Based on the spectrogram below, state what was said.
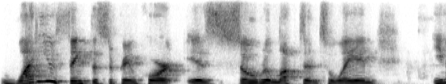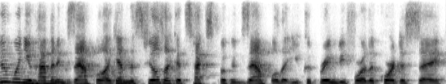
Why do you think the Supreme Court is so reluctant to weigh in even when you have an example, again, this feels like a textbook example that you could bring before the court to say,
